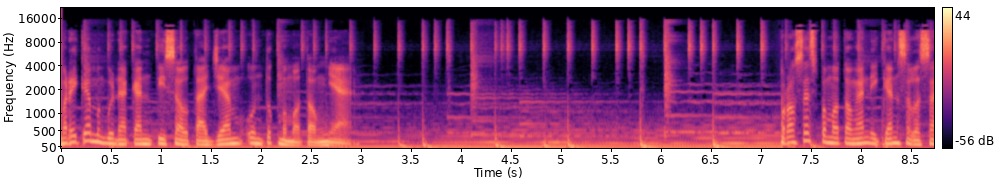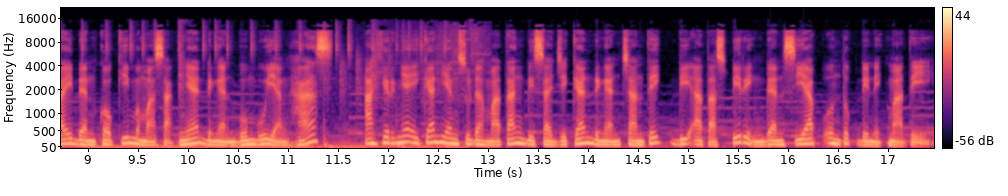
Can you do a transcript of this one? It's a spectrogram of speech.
mereka menggunakan pisau tajam untuk memotongnya. Proses pemotongan ikan selesai dan koki memasaknya dengan bumbu yang khas, akhirnya ikan yang sudah matang disajikan dengan cantik di atas piring dan siap untuk dinikmati.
